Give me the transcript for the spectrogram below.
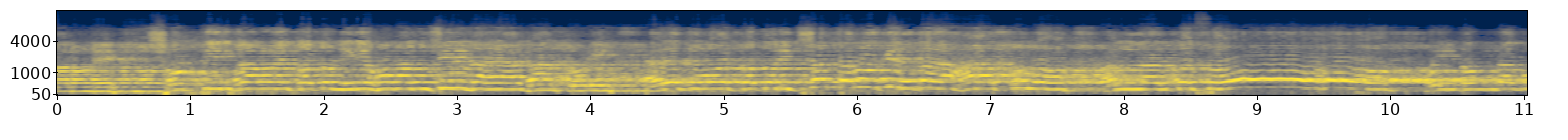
কারণে, শক্তির কারণে কত নিরীহ মানুষের গায়ে আঘাত করি। আরে যুবক, কত রিক্সা চালকের গায়ে হাত তোলো। আল্লাহর কসম, ওই বান্দাগুলা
